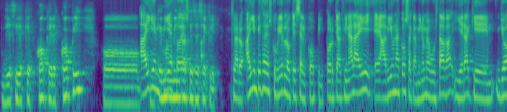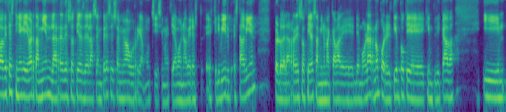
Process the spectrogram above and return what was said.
decides que, eres copy o ahí en qué momento haces ese clic. Claro, ahí empiezo a descubrir lo que es el copy, porque al final ahí eh, había una cosa que a mí no me gustaba y era que yo a veces tenía que llevar también las redes sociales de las empresas y eso a mí me aburría muchísimo. Decía, bueno, a ver, escribir está bien, pero lo de las redes sociales a mí no me acaba de, molar, ¿no? Por el tiempo que, implicaba. Y,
